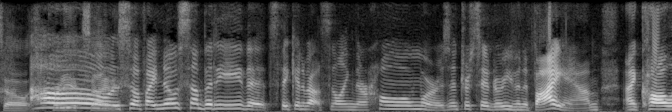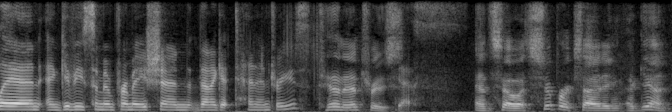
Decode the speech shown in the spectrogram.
So it's pretty Oh, exciting. so if I know somebody that's thinking about selling their home or is interested, or even if I am, I call in and give you some information, then I get 10 entries. 10 entries. Yes. And so it's super exciting. Again,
